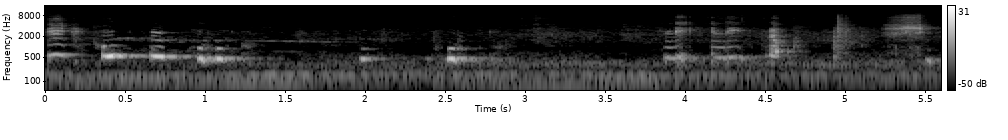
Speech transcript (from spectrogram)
Eh, hu, hu, hu, hu. Hindi, hindi. No. Shit.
